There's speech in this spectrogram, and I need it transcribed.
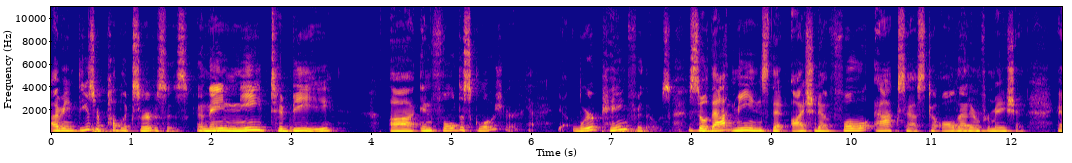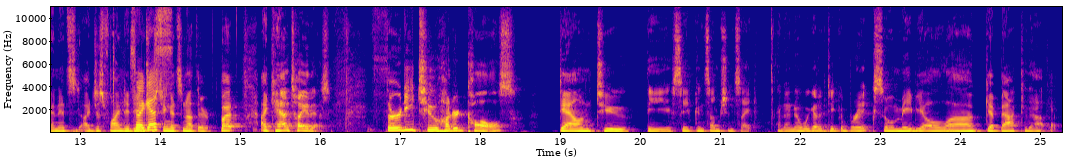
I mean, these are public services and they need to be uh, in full disclosure. Yeah. Yeah, we're paying for those. So that means that I should have full access to all that information. And it's I just find it So I guess- interesting it's not there. But I can tell you this. 3200 calls down to the safe consumption site. And I know we got to take a break, so maybe I'll uh, get back to that.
